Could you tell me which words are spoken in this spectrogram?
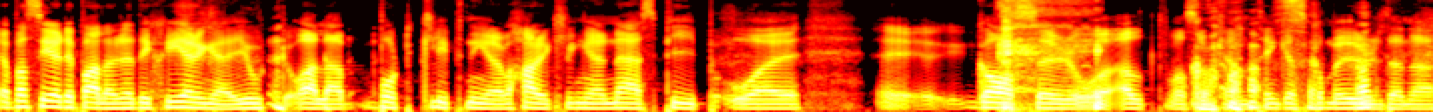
Jag baserar det på alla redigeringar jag gjort och alla bortklippningar av harklingar, näspip och eh, gaser och allt vad som kan tänkas komma ur denna...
